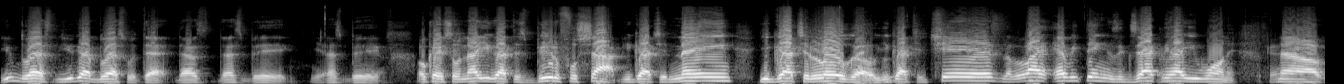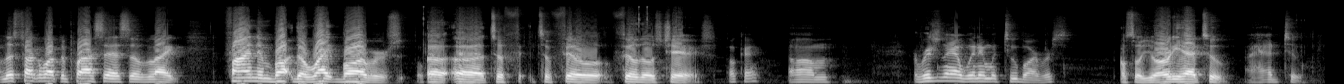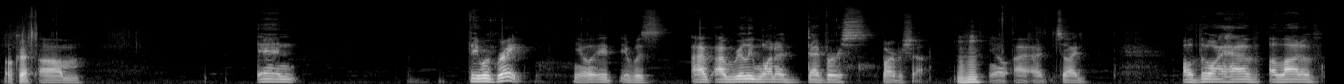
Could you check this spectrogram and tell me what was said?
You blessed you got blessed with that. That's that's big. Yeah. That's big. Okay, so now you got this beautiful shop. You got your name, you got your logo, you got your chairs, the light, everything is exactly how you want it. Now, let's talk about the process of like finding bar- the right barbers uh, uh, to f- to fill fill those chairs. Okay. Um, originally, I went in with two barbers. Oh, so you already had two. I had two, Okay. and they were great. You know, it, it was. I, I really want a diverse barbershop. You know, I, I so I, although I have a lot of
